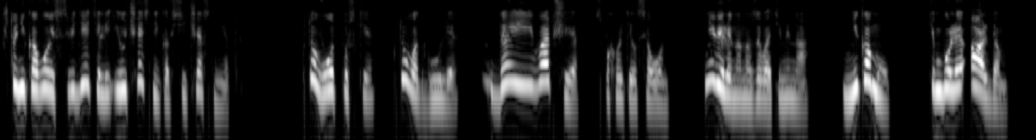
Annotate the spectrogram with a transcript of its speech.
что никого из свидетелей и участников сейчас нет. Кто в отпуске, кто в отгуле. Да и вообще, — спохватился он, — не велено называть имена. Никому, тем более Альдам,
